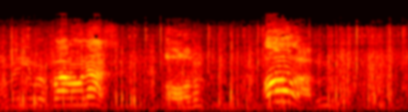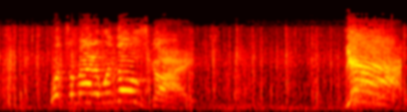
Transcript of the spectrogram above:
How many of them are following us? All of them. Guys? Yeah!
